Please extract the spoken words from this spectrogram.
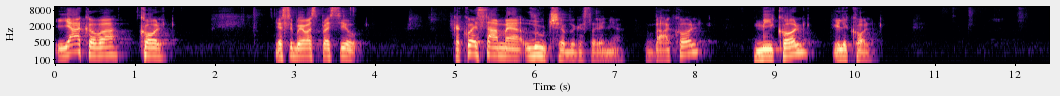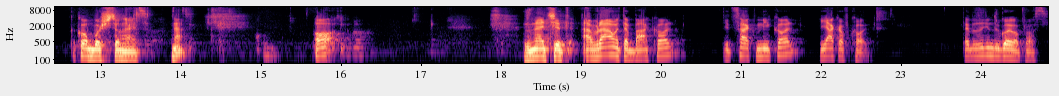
и Якова Коль. Если бы я вас спросил, какое самое лучшее благословение? Баколь, Миколь или Коль? Какое вам больше всего нравится? Да? О, значит, Авраам это Баколь, Ицхак Миколь, Яков Коль. Тогда зададим другой вопрос.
